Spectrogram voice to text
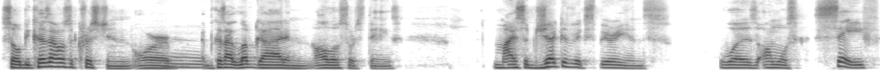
So because I was a Christian, or mm. because I loved God and all those sorts of things, my subjective experience was almost safe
